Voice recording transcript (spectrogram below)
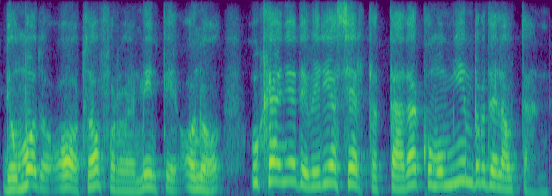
de un modo u otro, formalmente o no, Ucrania debería ser tratada como miembro de la OTAN.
